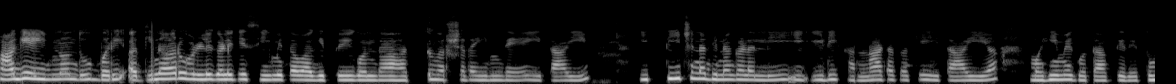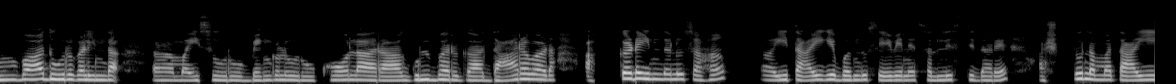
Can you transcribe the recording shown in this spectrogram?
ಹಾಗೆ ಇನ್ನೊಂದು, ಬರಿ ಹದಿನಾರು ಹಳ್ಳಿಗಳಿಗೆ ಸೀಮಿತವಾಗಿತ್ತು. ಈಗೊಂದು ಹತ್ತು ವರ್ಷದ ಹಿಂದೆ ಈ ತಾಯಿ. ಇತ್ತೀಚಿನ ದಿನಗಳಲ್ಲಿ ಈ ಇಡೀ ಕರ್ನಾಟಕಕ್ಕೆ ಈ ತಾಯಿಯ ಮಹಿಮೆ ಗೊತ್ತಾಗ್ತಿದೆ. ತುಂಬಾ ದೂರುಗಳಿಂದ ಮೈಸೂರು, ಬೆಂಗಳೂರು, ಕೋಲಾರ, ಗುಲ್ಬರ್ಗ, ಧಾರವಾಡ ಆ ಕಡೆಯಿಂದಲೂ ಸಹ ಈ ತಾಯಿಗೆ ಬಂದು ಸೇವೆನೆ ಸಲ್ಲಿಸ್ತಿದ್ದಾರೆ. ಅಷ್ಟು ನಮ್ಮ ತಾಯಿ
